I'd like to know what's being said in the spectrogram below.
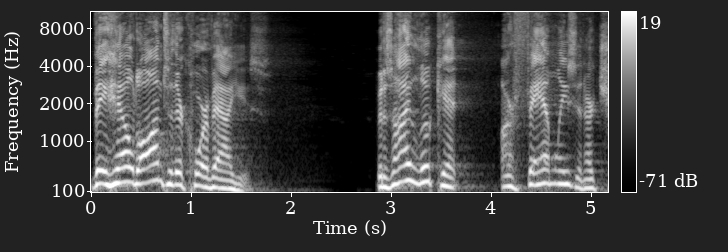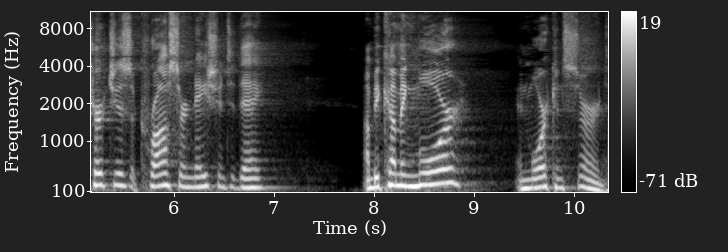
They held on to their core values. But as I look at our families and our churches across our nation today, I'm becoming more and more concerned.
